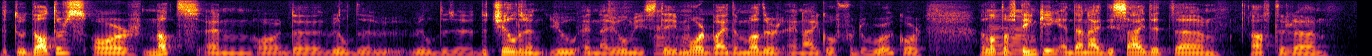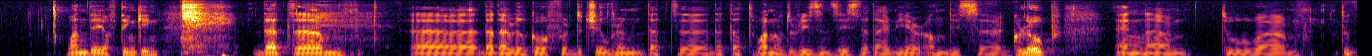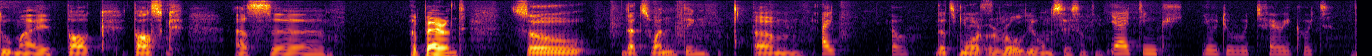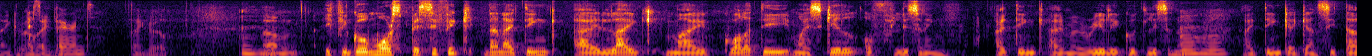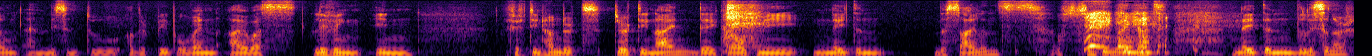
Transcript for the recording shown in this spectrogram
the two daughters or not? And or the will the will the the children you and Naomi stay Mhm. more by the mother and I go for the work or a lot of Mhm. thinking and then I decided um, after um, one day of thinking that um, uh, that I will go for the children. That uh, that that one of the reasons is that I'm here on this uh, globe, and Mm. um, to um, to do my talk task as uh, a parent. So that's one thing. Um, I. Oh. that's more a role. You want to say something? Yeah, I think you do it very good Thank you, well, as a lady. parent. Thank you. well. Mhm. Um, if you go more specific, then I think I like my quality, my skill of listening. I think I'm a really good listener. Mhm. I think I can sit down and listen to other people. When I was living in 1539, they called me Nathan the Silence or something like that. Nathan the Listener,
